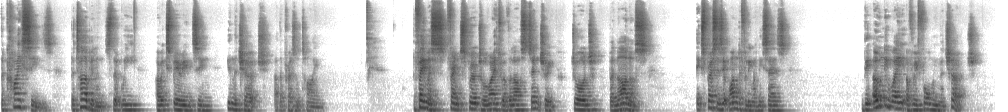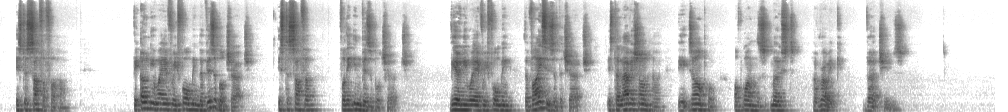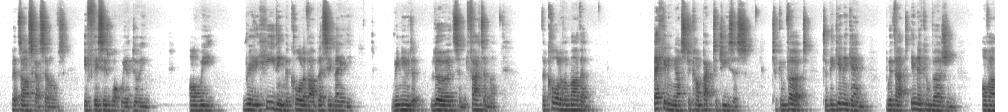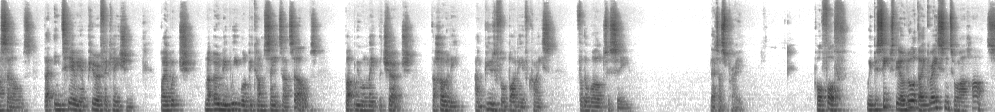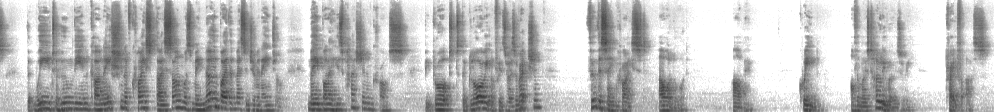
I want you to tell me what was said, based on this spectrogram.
the crises, the turbulence that we are experiencing in the church at the present time. The famous French spiritual writer of the last century, Georges Bernanos, expresses it wonderfully when he says, The only way of reforming the church is to suffer for her. The only way of reforming the visible church is to suffer for the invisible church. The only way of reforming the vices of the church is to lavish on her the example of one's most heroic virtues. Let's ask ourselves if this is what we are doing. Are we really heeding the call of our Blessed Lady, renewed at Lourdes and Fatima, the call of a mother, beckoning us to come back to Jesus, to convert, to begin again with that inner conversion of ourselves, that interior purification by which not only we will become saints ourselves, but we will make the church the holy and beautiful body of Christ for the world to see. Let us pray. Pour forth, we beseech thee, O Lord, thy grace into our hearts, that we, to whom the incarnation of Christ thy Son was made known by the message of an angel, may by his passion and cross be brought to the glory of his resurrection through the same Christ our Lord. Amen. Queen of the Most Holy Rosary, pray for us.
